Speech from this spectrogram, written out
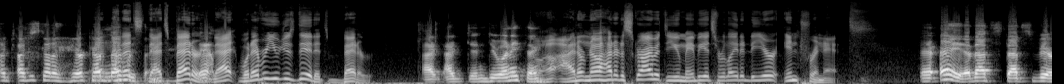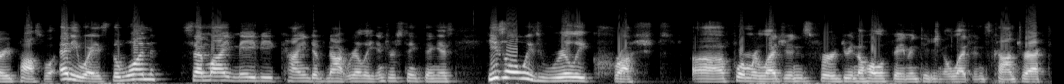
I, I just got a haircut and no, everything. that's that's better. Damn. That whatever you just did, it's better. I, I didn't do anything. Well, I don't know how to describe it to you. Maybe it's related to your intranet. Uh, Hey, that's that's very possible. Anyways, the one semi, maybe kind of not really interesting thing is he's always really crushed uh, former legends for doing the Hall of Fame and taking a Legends contract,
